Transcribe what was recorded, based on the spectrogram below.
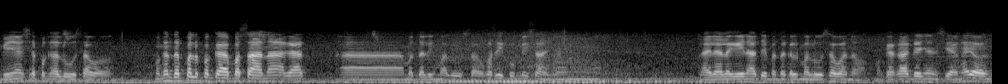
Ganyan siya pag nalusaw. Oh. Maganda pala pagka basa na agad, ah, madaling malusaw. Kasi kung minsan yung nailalagay natin matagal malusaw, ano, magkakaganyan siya. Ngayon,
